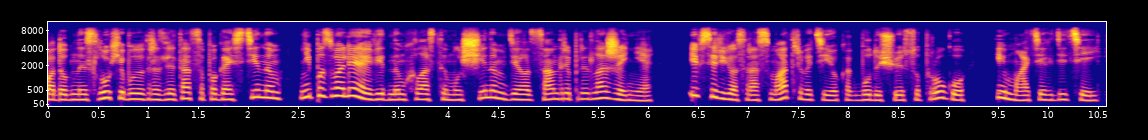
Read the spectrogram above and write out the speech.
Подобные слухи будут разлетаться по гостиным, не позволяя видным холостым мужчинам делать Сандре предложение и всерьез рассматривать ее как будущую супругу и мать их детей.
